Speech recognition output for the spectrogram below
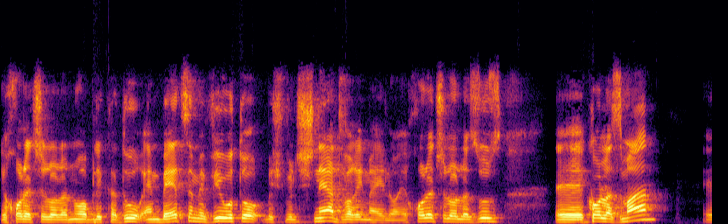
היכולת שלו לנוע בלי כדור, הם בעצם הביאו אותו בשביל שני הדברים האלו, היכולת שלו לזוז אה, כל הזמן, אה,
